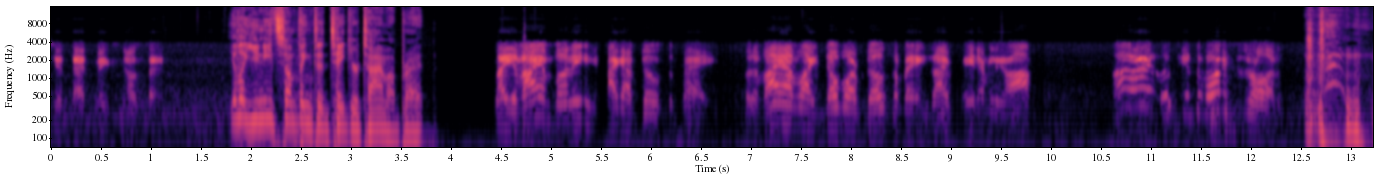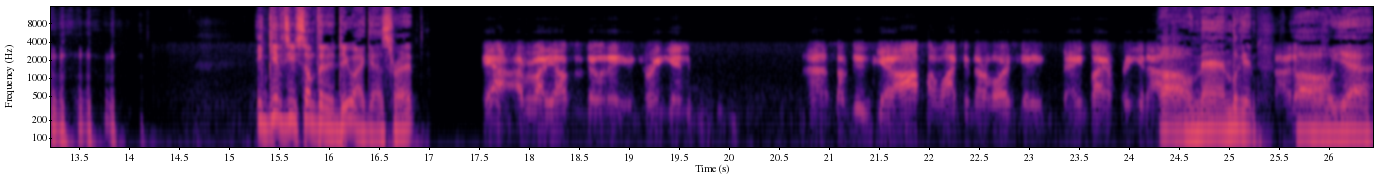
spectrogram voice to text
shit that makes no sense. You're like, you need something to take your time up, right? Like if I have money, I got bills to pay. But if I have like no more bills to pay because I've paid everything off, all right, let's get the voices rolling. It gives you something to do, I guess, right? Yeah, everybody else is doing it. You're drinking. Uh, some dudes get off on watching their horse getting banged by a freaking. Oh man, look at oh yeah,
